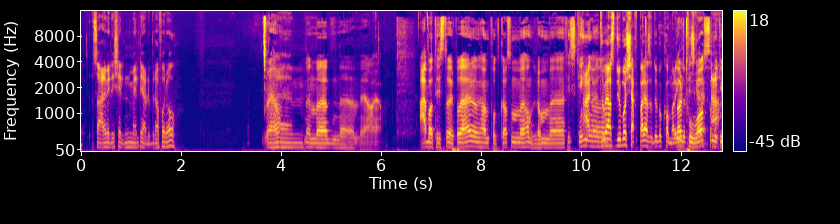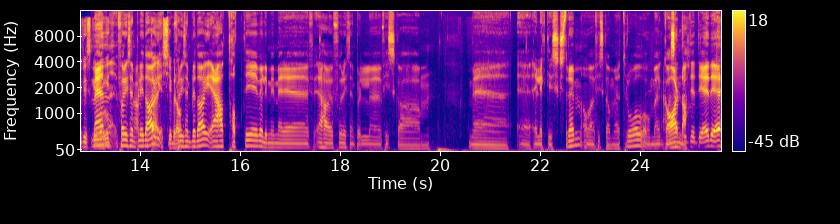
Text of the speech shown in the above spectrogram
ut, så er det veldig sjelden meldt jævlig bra forhold. Ja, Um, men den, eh, Ja, ja. Det er bare trist å høre på det her. Vi har en podkast som handler om uh, fisking. Nei, og Tobias, du må skjerpe deg. Altså. Du må komme deg ut og to fiske. som Ja, ikke fisker Men lenger. for eksempel i dag. For eksempel i dag Jeg har tatt i veldig mye mer Jeg har jo for eksempel eh, fiska mm, med eh, elektrisk strøm, og jeg fiska med trål og med garn, da. Det er det det er.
